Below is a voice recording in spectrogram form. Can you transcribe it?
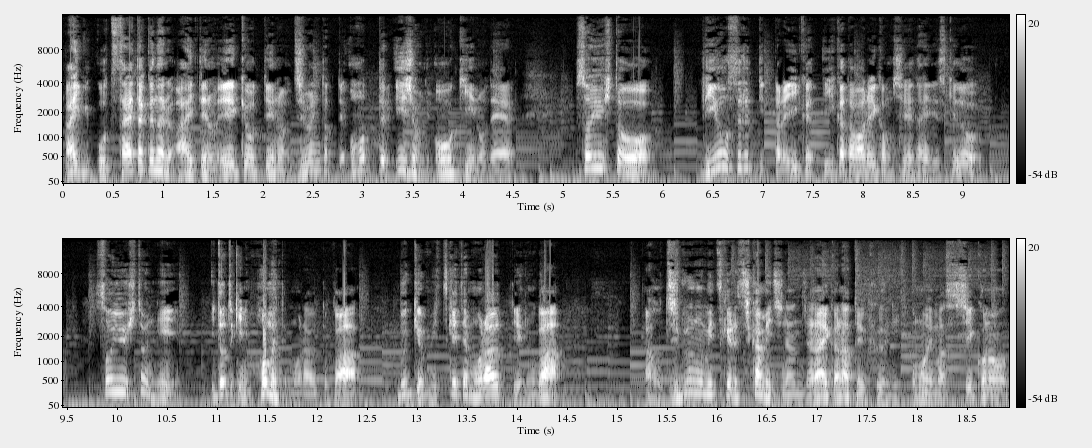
愛を伝えたくなる相手の影響っていうのは自分にとって思ってる以上に大きいので、そういう人を利用するって言ったら言い言い方悪いかもしれないですけど、そういう人に意図的に褒めてもらうとか、武器を見つけてもらうっていうのが、あの、自分を見つける近道なんじゃないかなというふうに思いますし、この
